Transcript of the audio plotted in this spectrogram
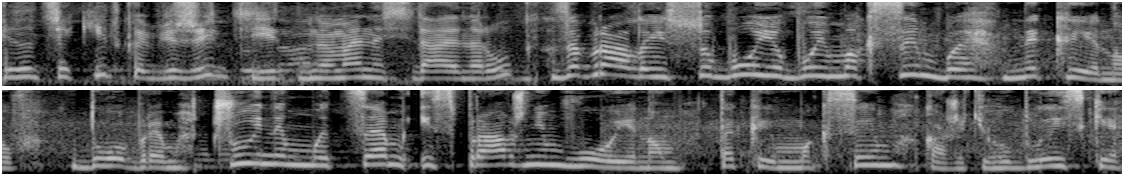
І тут ця кітка біжить і на мене сідає на руки. Забрали із собою, бо й Максим би не кинув добрим, чуйним митцем і справжнім воїном. Таким Максим, кажуть його близькі,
